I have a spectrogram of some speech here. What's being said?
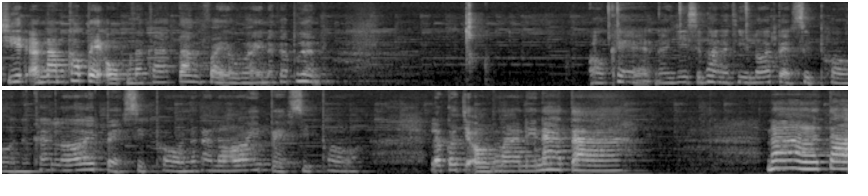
ชีสเอานำเข้าไปอบนะคะ ตั้งไฟเอาไว้นะคะเพื่อน โอเคนะ25นาที180พอนะคะ180พอนะคะ180พอ แล้วก็จะออกมาในหน้าตา หน้าตา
